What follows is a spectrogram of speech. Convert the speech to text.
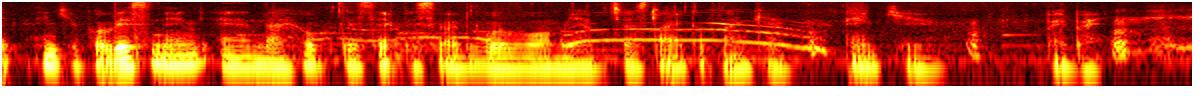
い Thank you for listening and I hope this episode will warm me up just like a blanket Thank you Bye bye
